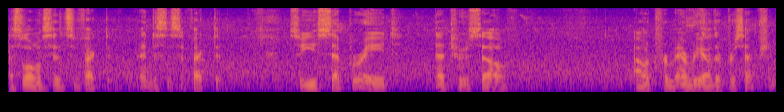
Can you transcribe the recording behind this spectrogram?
as long as it's effective, and this is effective. So you separate that true self out from every other perception.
